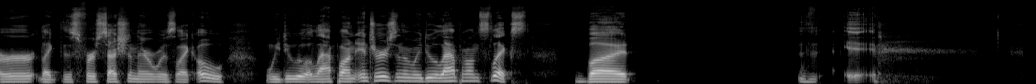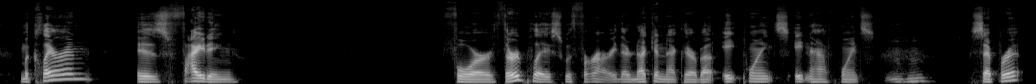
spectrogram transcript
or like this first session there was like oh we do a lap on inters and then we do a lap on slicks. But th- it, mclaren is fighting for third place with ferrari. They're neck and neck. They're about eight points eight and a half points Mm-hmm. separate.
